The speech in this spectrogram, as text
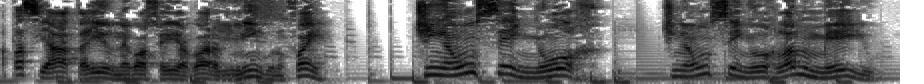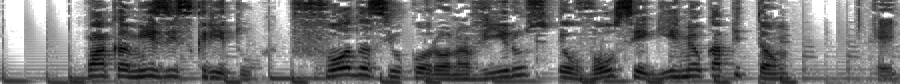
a passeata aí, o negócio aí agora, isso. domingo, não foi? Tinha um senhor, tinha um senhor lá no meio com a camisa escrito: Foda-se o coronavírus, eu vou seguir meu capitão. Ei.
